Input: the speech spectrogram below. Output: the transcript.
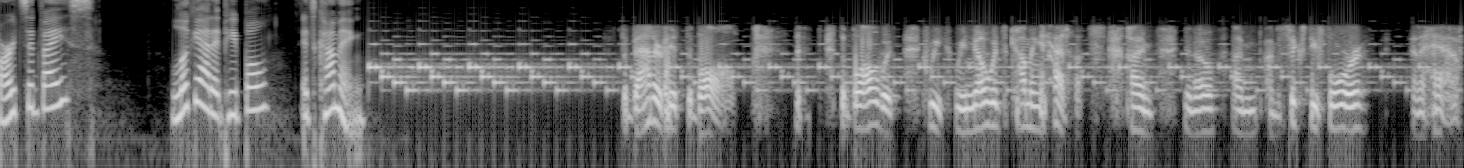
Bart's advice look at it, people. It's coming. The batter hit the ball the ball with we we know it's coming at us. I'm you know I'm I'm 64 and a half,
